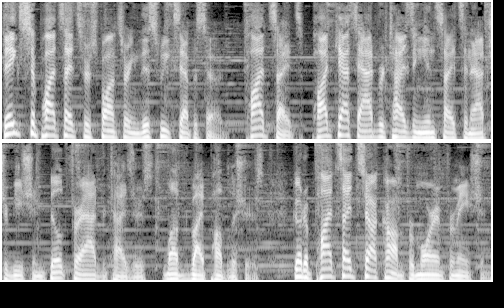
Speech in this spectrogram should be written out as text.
Thanks to Podsights for sponsoring this week's episode. Podsights, podcast advertising insights and attribution built for advertisers, loved by publishers. Go to podsights.com for more information.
